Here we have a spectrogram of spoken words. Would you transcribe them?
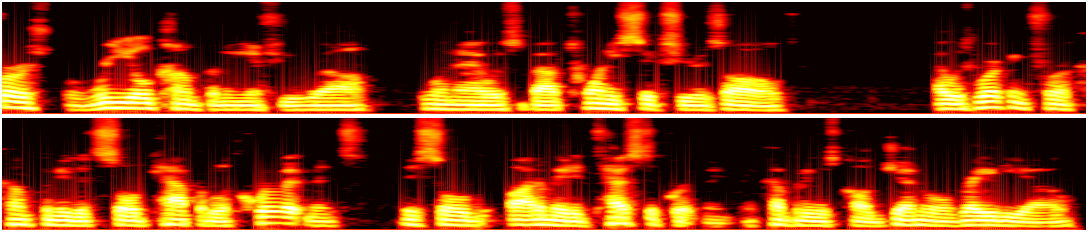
first real company, if you will, when I was about 26 years old. I was working for a company that sold capital equipment. They sold automated test equipment. The company was called General Radio,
